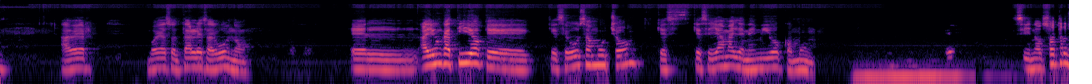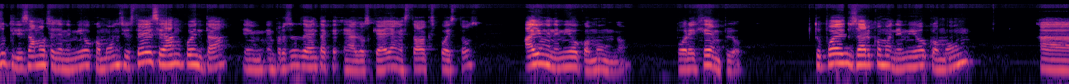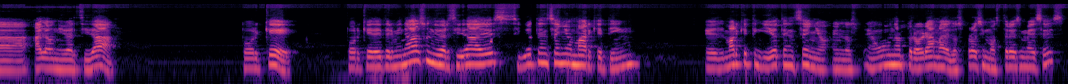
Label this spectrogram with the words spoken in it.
a ver, voy a soltarles alguno. hay un gatillo que, se usa mucho que, que se llama el enemigo común. Si nosotros utilizamos el enemigo común, si ustedes se dan cuenta en, en procesos de venta a los que hayan estado expuestos, hay un enemigo común, ¿no? Por ejemplo, tú puedes usar como enemigo común a, la universidad. ¿Por qué? Porque determinadas universidades, si yo te enseño marketing, el marketing que yo te enseño en, un programa de los próximos tres meses,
